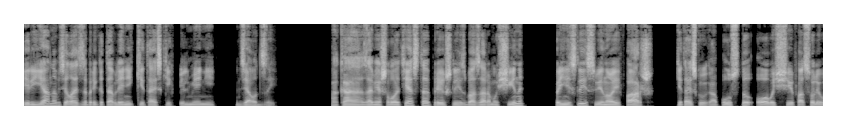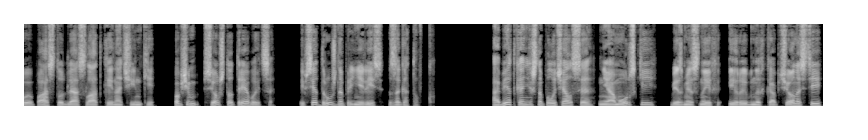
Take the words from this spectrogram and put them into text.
и рьяно взялась за приготовление китайских пельменей дзяодзы. Пока замешивала тесто, пришли с базара мужчины, принесли свиной фарш, китайскую капусту, овощи, фасолевую пасту для сладкой начинки, в общем, все, что требуется, и все дружно принялись за готовку. Обед, конечно, получался не амурский, без мясных и рыбных копченостей,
